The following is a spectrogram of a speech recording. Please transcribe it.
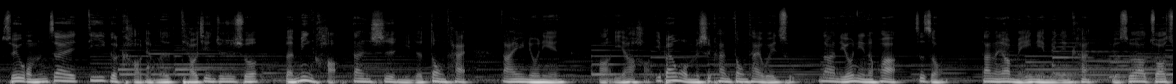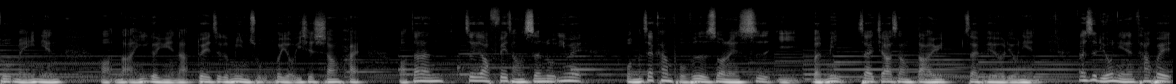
所以我们在第一个考量的条件就是说，本命好，但是你的动态大运流年。啊，也要好。一般我们是看动态为主。那流年的话，这种当然要每一年每年看，有时候要抓住每一年啊哪一个年啊对这个命主会有一些伤害。啊，当然这个要非常深入，因为我们在看剖腹的时候呢，是以本命再加上大运再配合流年。但是流年它会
